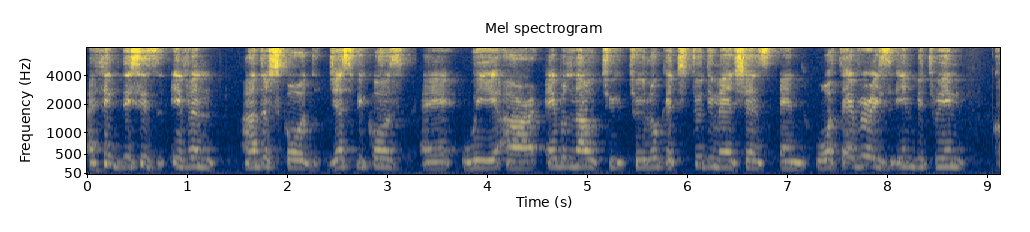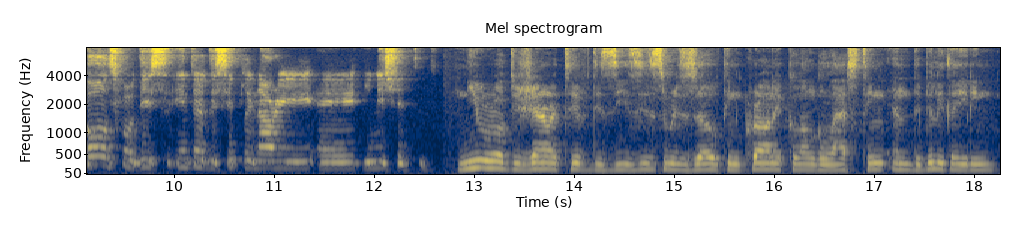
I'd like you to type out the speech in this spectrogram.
I think this is even underscored just because uh, we are able now to, to look at two dimensions and whatever is in between calls for this interdisciplinary uh, initiative. Neurodegenerative diseases result in chronic, long lasting, and debilitating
